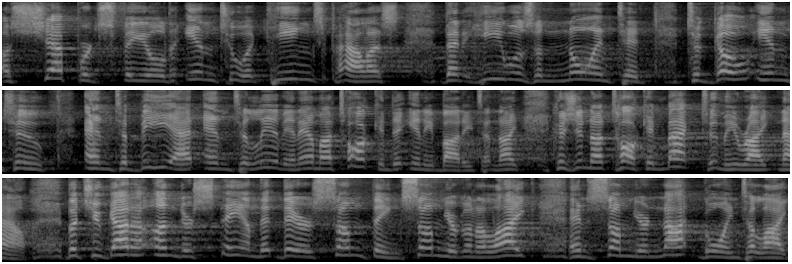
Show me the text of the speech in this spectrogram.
a shepherd's field into a king's palace that he was anointed to go into and to be at and to live in. Am I talking to anybody tonight? Because you're not talking back to me right now. But you've got to understand that there are some things, some you're going to like and some you're not going to like.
